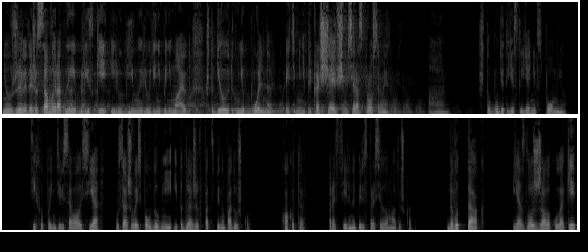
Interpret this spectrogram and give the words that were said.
Неужели даже самые родные, близкие и любимые люди не понимают, что делают мне больно этими непрекращающимися расспросами? А что будет, если я не вспомню? Тихо поинтересовалась я, усаживаясь поудобнее и подложив под спину подушку. «Как это?» — растерянно переспросила матушка. «Да вот так!» Я зло сжала кулаки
